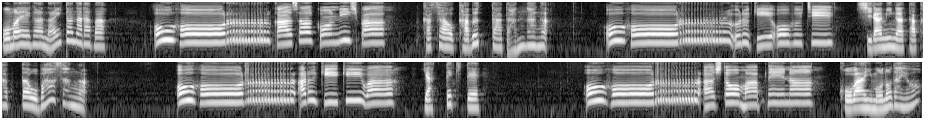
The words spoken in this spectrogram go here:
お前が泣いたならば。おほるかさこにしぱ傘をかぶった旦那が。おほるうるきおふち。しらみがたかったおばあさんが。おほる歩ききはやってきておほる足とまぷねな。怖いものだよ。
